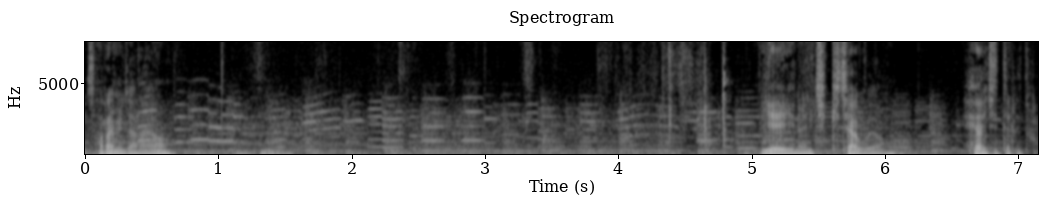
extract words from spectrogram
사람이잖아요. 음. 예의는 지키자고요. 헤어지더라도.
